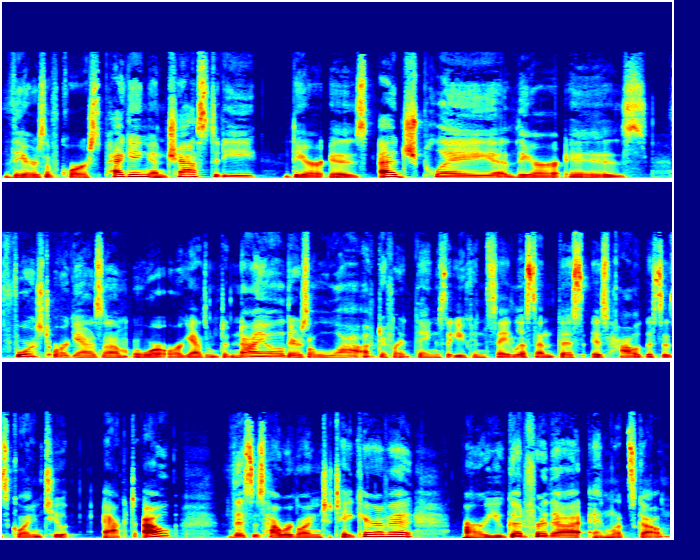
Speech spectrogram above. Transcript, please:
There's, of course, pegging and chastity. There is edge play. There is forced orgasm or orgasm denial. There's a lot of different things that you can say, listen, this is how this is going to act out. This is how we're going to take care of it. Are you good for that? And let's go.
